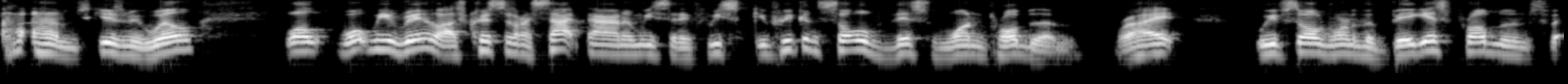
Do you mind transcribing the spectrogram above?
excuse me, Will. Well, what we realized, Chris and I sat down and we said, if we if we can solve this one problem, right, we've solved one of the biggest problems for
